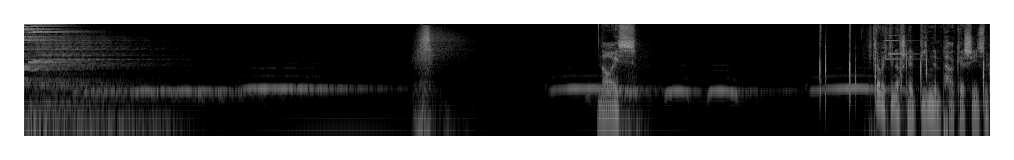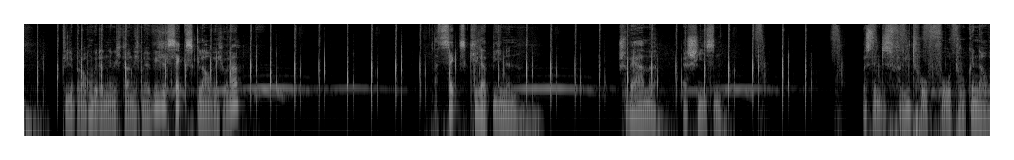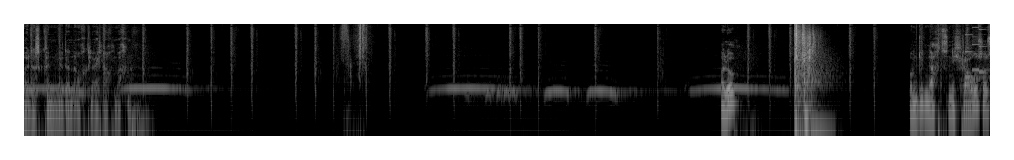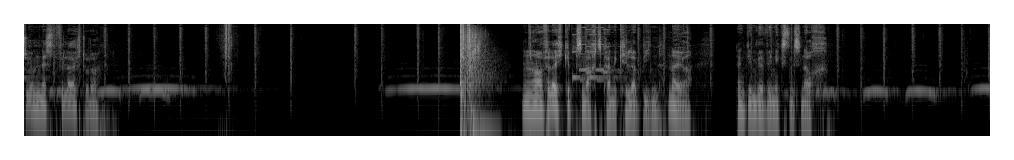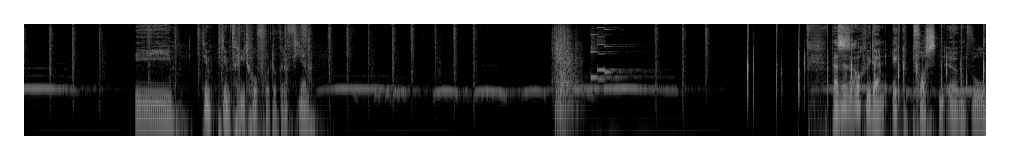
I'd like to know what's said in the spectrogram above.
Nice. Ich glaube, ich gehe noch schnell Bienen im Park erschießen. Viele brauchen wir dann nämlich gar nicht mehr. Wie viel? Sechs, glaube ich, oder? sechs Killerbienen. Schwärme erschießen. Ist denn das Friedhoffoto? Genau, weil das können wir dann auch gleich noch machen. Hallo? Kommen die nachts nicht raus aus ihrem Nest vielleicht, oder? Na, vielleicht gibt es nachts keine Killerbienen. Naja, dann gehen wir wenigstens noch die, den, den Friedhof fotografieren. Das ist auch wieder ein Eckpfosten irgendwo.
